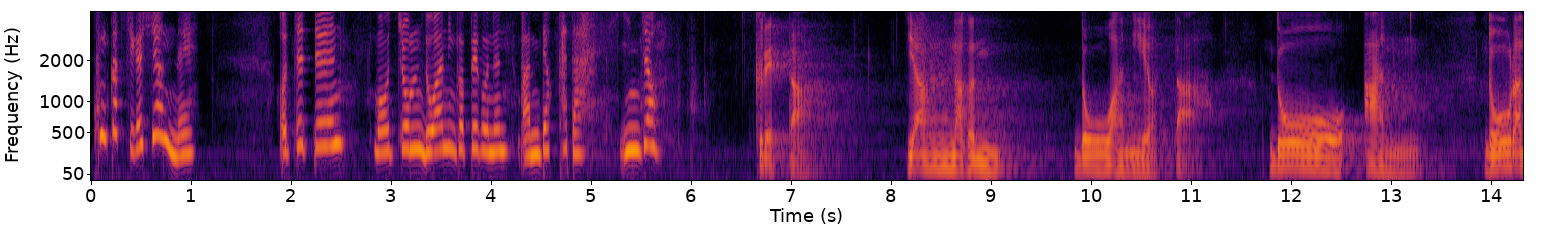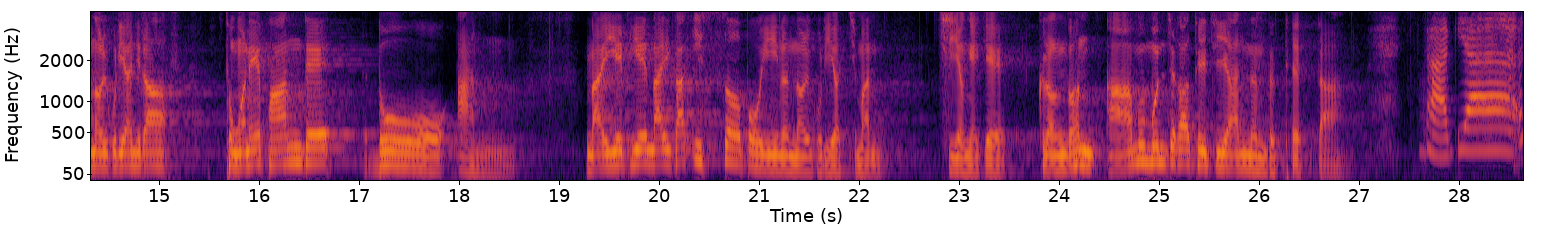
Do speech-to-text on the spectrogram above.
콩깍지가 씌었네. 어쨌든 뭐 좀 노안인 것 빼고는 완벽하다. 인정. 그랬다. 양락은 노안이었다. 노안. 노란 얼굴이 아니라 동안의 반대 노안. 나이에 비해 나이가 있어 보이는 얼굴이었지만 지영에게 그런 건 아무 문제가 되지 않는 듯했다. 자기야,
